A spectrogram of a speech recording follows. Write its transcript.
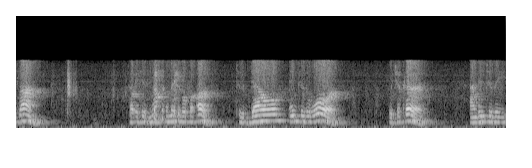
Islam. So it is not permissible for us to delve into the wars which occurred and into the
